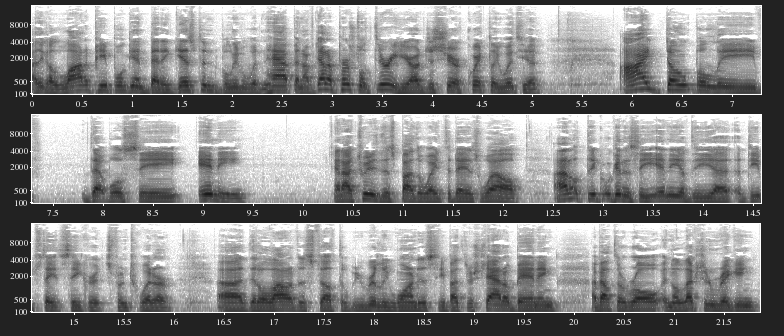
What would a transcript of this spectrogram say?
I think a lot of people again bet against him, believe it wouldn't happen. I've got a personal theory here. I'll just share quickly with you. I don't believe that we'll see any, and I tweeted this by the way today as well. I don't think we're going to see any of the uh, deep state secrets from Twitter uh, that a lot of us felt that we really wanted to see about their shadow banning, about their role in election rigging,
